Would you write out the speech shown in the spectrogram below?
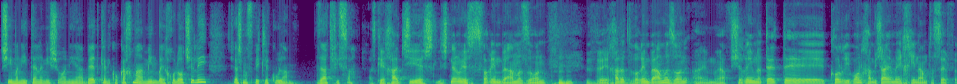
שאם אני אתן למישהו אני אאבד, כי אני כל כך מאמין ביכולות שלי, שיש מספיק לכולם. זה התפיסה. אז כאחד שיש, לשנינו יש ספרים באמזון, ואחד הדברים באמזון, הם מאפשרים לתת uh, כל רבעון חמישה ימי חינם את הספר.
